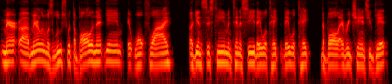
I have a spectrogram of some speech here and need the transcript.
Mar- uh, Maryland was loose with the ball in that game. It won't fly against this team in Tennessee. They will take they will take the ball every chance you get.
